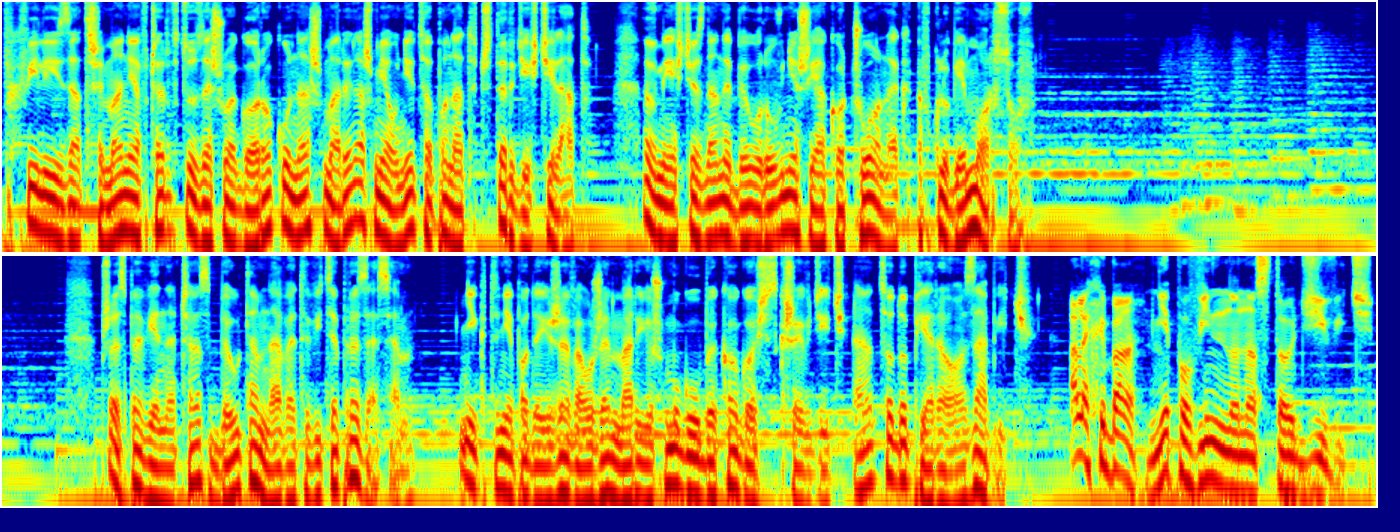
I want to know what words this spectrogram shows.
W chwili zatrzymania w czerwcu zeszłego roku nasz marynarz miał nieco ponad 40 lat. W mieście znany był również jako członek w klubie Morsów. Przez pewien czas był tam nawet wiceprezesem. Nikt nie podejrzewał, że Mariusz mógłby kogoś skrzywdzić, a co dopiero zabić. Ale chyba nie powinno nas to dziwić.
